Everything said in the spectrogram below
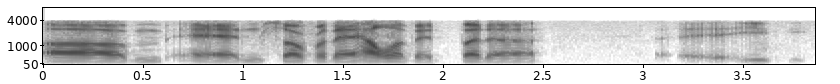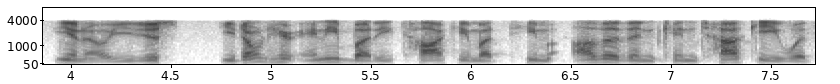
Um and so for the hell of it, but uh you, you know, you just you don't hear anybody talking about team other than Kentucky with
